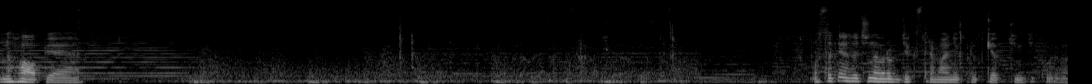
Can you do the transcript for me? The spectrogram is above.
No hopie. Ostatnio zaczynam robić ekstremalnie krótkie odcinki, kurwa.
